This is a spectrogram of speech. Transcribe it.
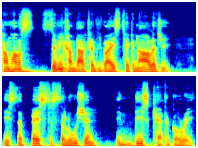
compound semiconductor device technology is the best solution in this category.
